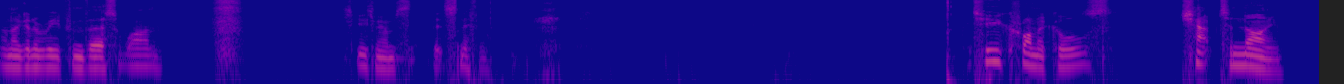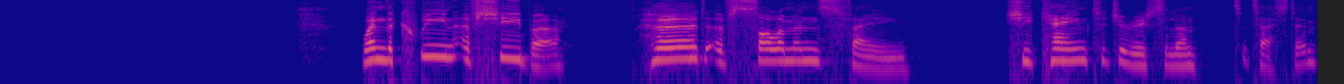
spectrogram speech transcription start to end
And I'm going to read from verse 1. Excuse me, I'm a bit sniffing. 2 Chronicles chapter 9. When the queen of Sheba heard of Solomon's fame, she came to Jerusalem to test him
